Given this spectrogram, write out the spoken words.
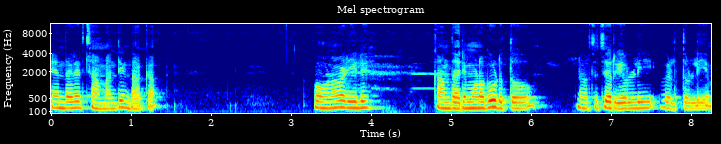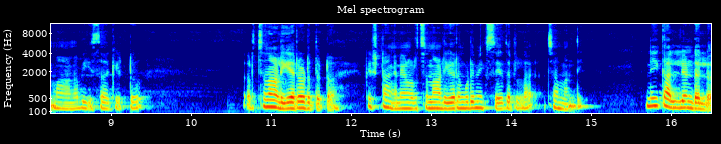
എന്തായാലും ഒരു ചമ്മന്തി ഉണ്ടാക്കാം. പോണ വഴിയിൽ കാന്താരി മുളക് കൊടുത്തു. പിന്നെ കുറച്ച് ചെറിയുള്ളി വെളുത്തുള്ളി മാങ്ങ പീസാക്കി ഇട്ടു കുറച്ച് നാളികേരം എടുത്തിട്ടോ എനിക്കിഷ്ടം അങ്ങനെ കുറച്ച് നാളികേരം കൂടി മിക്സ് ചെയ്തിട്ടുള്ള ചമ്മന്തി. പിന്നെ ഈ കല്ലുണ്ടല്ലോ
